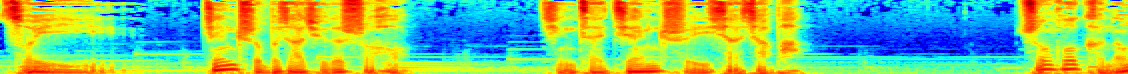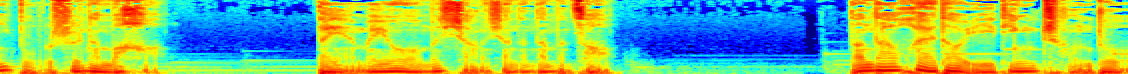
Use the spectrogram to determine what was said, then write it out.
所以，坚持不下去的时候，请再坚持一下下吧。生活可能不是那么好，但也没有我们想象的那么糟。当它坏到一定程度，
